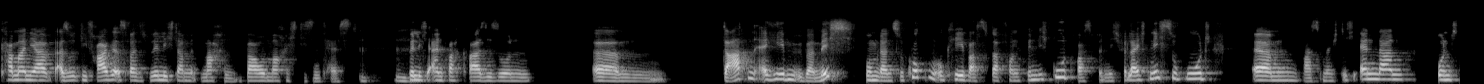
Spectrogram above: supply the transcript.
kann man ja, also die Frage ist, was will ich damit machen? Warum mache ich diesen Test? Mhm. Will ich einfach quasi so ein ähm, Daten erheben über mich, um dann zu gucken, okay, was davon finde ich gut, was finde ich vielleicht nicht so gut, ähm, was möchte ich ändern? Und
